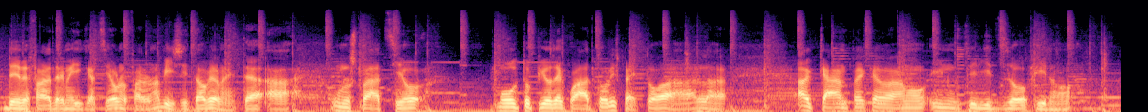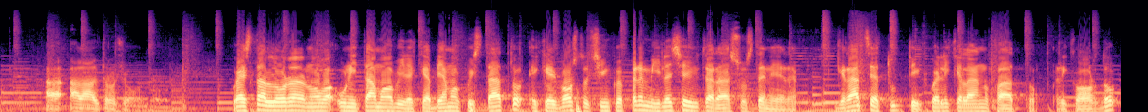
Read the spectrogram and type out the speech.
deve fare delle medicazioni o fare una visita, ovviamente ha uno spazio molto più adeguato rispetto al, al camper che avevamo in utilizzo fino all'altro giorno. Questa allora è la nuova unità mobile che abbiamo acquistato e che il vostro 5 per 1000 ci aiuterà a sostenere. Grazie a tutti quelli che l'hanno fatto. Ricordo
